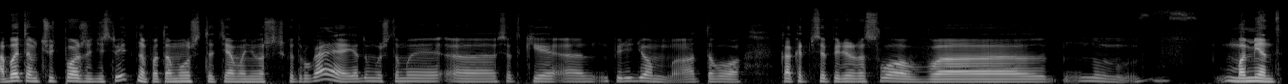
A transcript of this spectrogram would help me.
Об этом чуть позже действительно, потому что тема немножечко другая. Я думаю, что мы э, все-таки э, перейдем от того, как это все переросло в, э, ну, в момент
